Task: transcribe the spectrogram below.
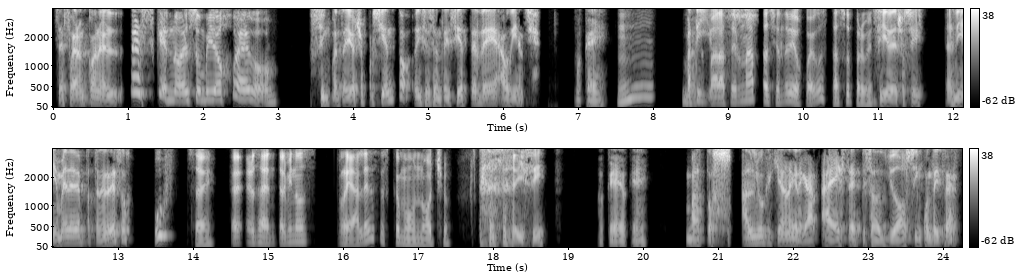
se fueron con el es que no es un videojuego. 58% y 67% de audiencia. Ok. Mm, Batillo. para hacer una adaptación de videojuegos está súper bien. Sí, de hecho sí. En IMDB para tener eso. Uf. Sí. Eh, o sea, en términos reales es como un 8. y sí. Ok, ok. Vatos, ¿algo que quieran agregar a este episodio 253?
